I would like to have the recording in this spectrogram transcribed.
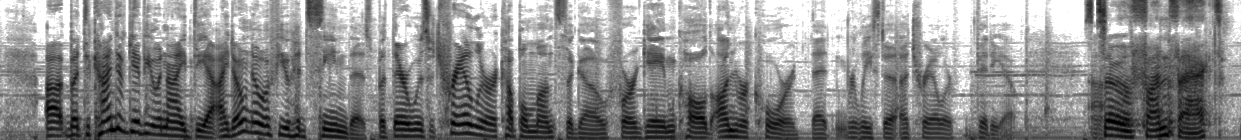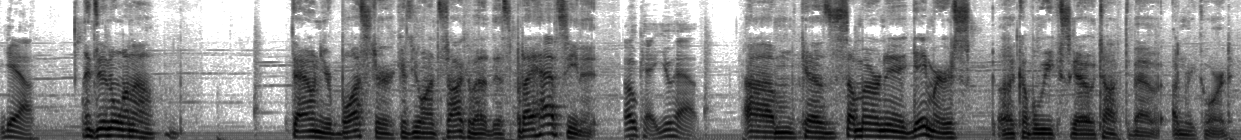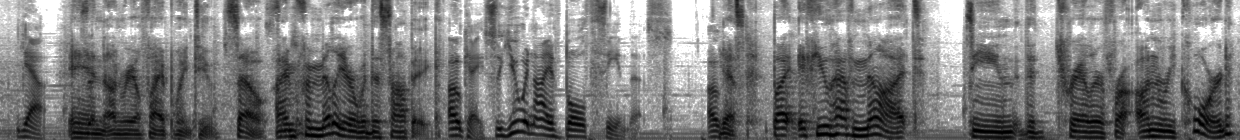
Uh, but to kind of give you an idea, I don't know if you had seen this, but there was a trailer a couple months ago for a game called Unrecord that released a, a trailer video. So, fun fact Yeah. I didn't want to down your bluster because you wanted to talk about this, but I have seen it. Okay, you have. Um, because Summer Gamers a couple weeks ago talked about Unrecord Yeah. and Unreal 5.2. So, I'm familiar with this topic. Okay, so you and I have both seen this. Okay. Yes, but if you have not seen the trailer for Unrecord,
